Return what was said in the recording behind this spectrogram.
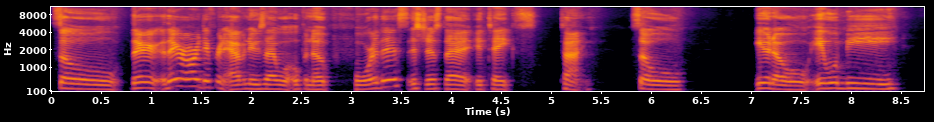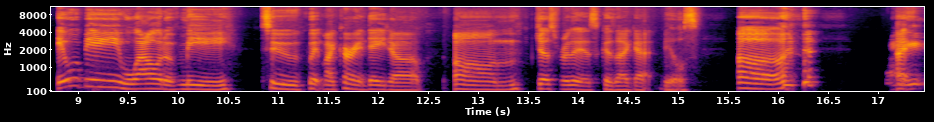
So there there are different avenues that will open up for this. It's just that it takes time. So, you know, it would be it would be wild of me to quit my current day job um just for this because I got bills. Uh Right?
